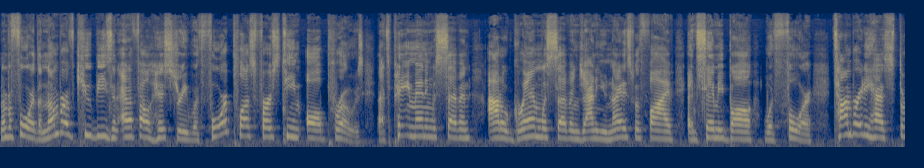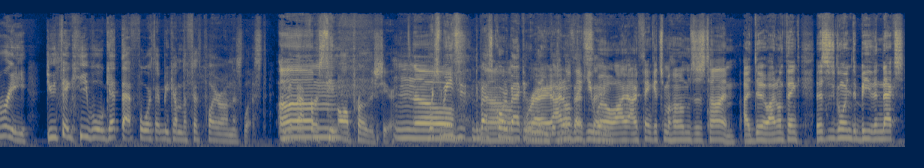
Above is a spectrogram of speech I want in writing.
Number four, the number of QBs in NFL history with four plus first team All Pros. That's Peyton Manning with seven, Otto Graham with seven, Johnny Unitas with five, and Sammy Baugh with four. Tom Brady has three. Do you think he will get that fourth and become the fifth player on this list? To get that first um, team All Pro this year. No, Which means he's the best no, quarterback in the right. league. I don't think he saying. will. I, I think it's Mahomes' time. I do. I don't think this is going to be the next.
